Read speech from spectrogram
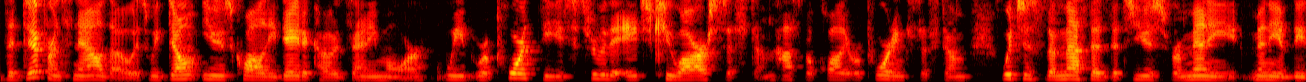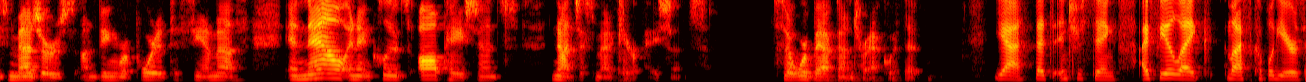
The difference now, though, is we don't use quality data codes anymore. We report these through the HQR system, Hospital Quality Reporting System, which is the method that's used for many, many of these measures on being reported to CMS. And now and it includes all patients, not just Medicare patients. So we're back on track with it. Yeah, that's interesting. I feel like last couple years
